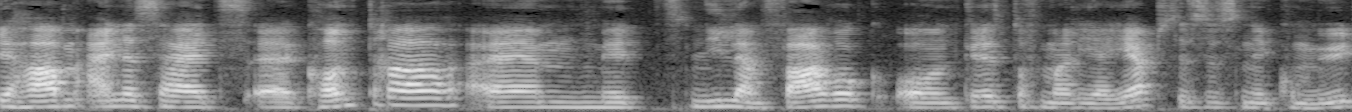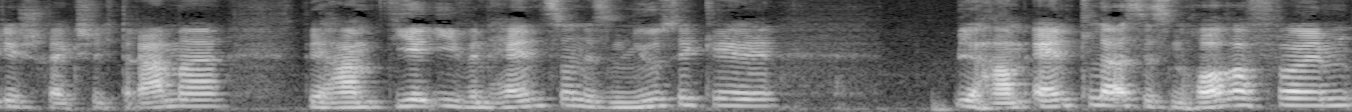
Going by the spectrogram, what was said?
Wir haben einerseits äh, Contra ähm, mit Nilam Faruk und Christoph Maria Herbst. Das ist eine Komödie, Schrägstrich Drama. Wir haben Dear Evan Hansen, das ist ein Musical. Wir haben Antlers, das ist ein Horrorfilm.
